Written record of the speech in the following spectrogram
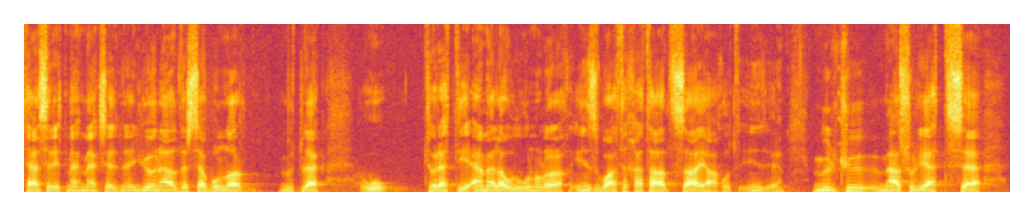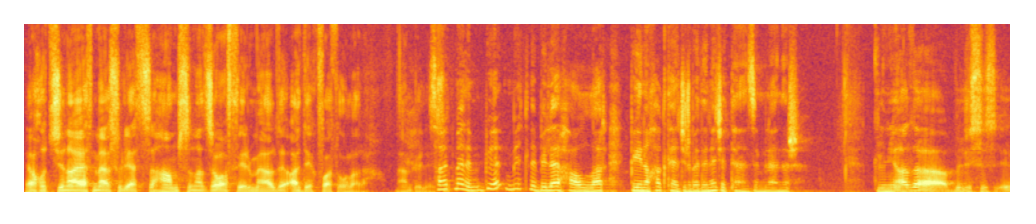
təsir etmək məqsədilə yönəldirsə, bunlar mütləq o törətdiyi əmələ uyğun olaraq inzibati xətadırsa, yaxud mülkü məsuliyyətdirsə, yaxud cinayət məsuliyyətdirsə, hamısına cavab verməlidir adekvat olaraq. Mən belə. Sahib müəllim, ümumiyyətlə belə hallar beynəlxalq təcrübədə necə tənzimlənir? Dünyada bilirsiniz e,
